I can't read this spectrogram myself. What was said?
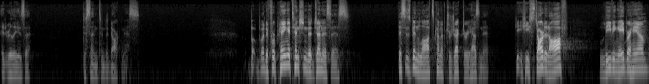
It really is a descent into darkness. But, but if we're paying attention to Genesis, this has been Lot's kind of trajectory, hasn't it? He, he started off leaving Abraham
